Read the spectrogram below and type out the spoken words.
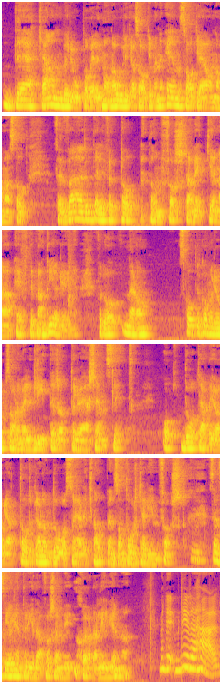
Det kan bero på väldigt många olika saker men en sak är om de har stått för varmt eller för torrt de första veckorna efter plantering. För då när de, skottet kommer upp så har de väldigt lite rötter och är känsligt. Och då kan det göra att torkar de då så är det knoppen som torkar in först. Mm. Sen ser inte vi det förrän vi skördar liljorna. Men det, det är det här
